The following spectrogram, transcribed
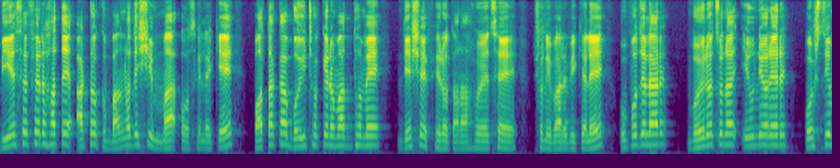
বিএসএফের হাতে আটক বাংলাদেশি মা ও ছেলেকে পতাকা বৈঠকের মাধ্যমে দেশে ফেরত আনা হয়েছে। শনিবার বিকেলে উপজেলার বৈরচনা ইউনিয়নের পশ্চিম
